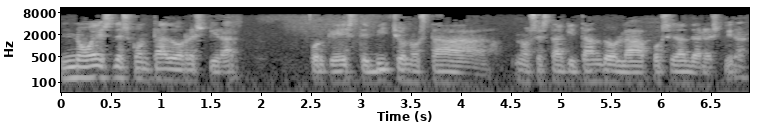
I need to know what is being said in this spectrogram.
no es descontado respirar, porque este bicho nos está, nos está quitando la posibilidad de respirar.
